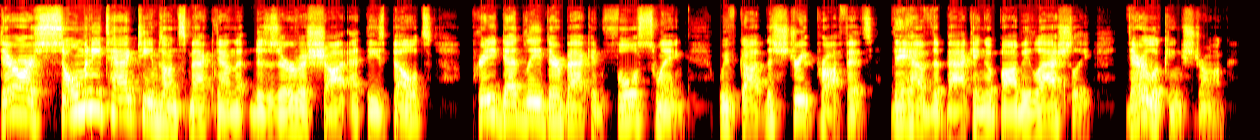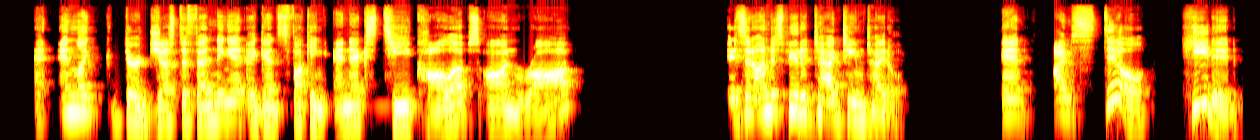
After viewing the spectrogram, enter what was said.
There are so many tag teams on SmackDown that deserve a shot at these belts. Pretty Deadly, they're back in full swing. We've got the Street Profits. They have the backing of Bobby Lashley. They're looking strong. And, and like they're just defending it against fucking NXT call ups on Raw. It's an undisputed tag team title. And I'm still heated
